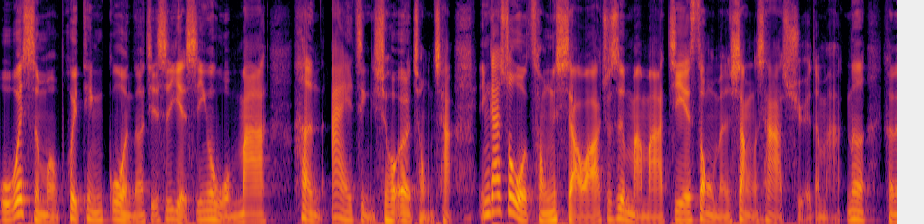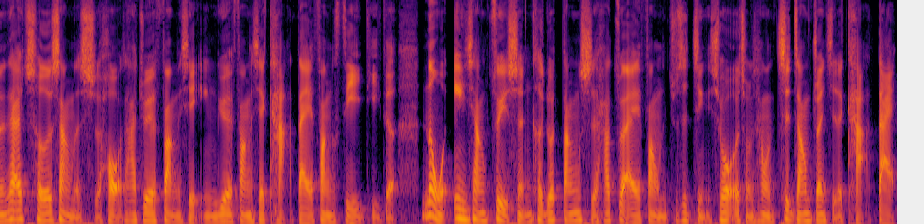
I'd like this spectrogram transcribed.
我为什么会听过呢？其实也是因为我妈很爱锦绣二重唱。应该说，我从小啊，就是妈妈接送我们上下学的嘛。那可能在车上的时候，她就会放一些音乐，放一些卡带，放 CD 的。那我印象最深刻，就当时她最爱放的就是锦绣二重唱这张专辑的卡带，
